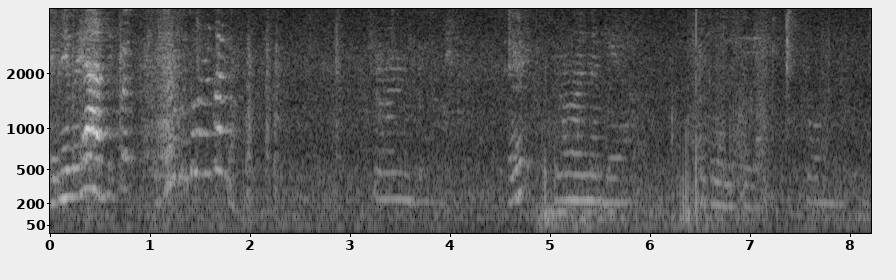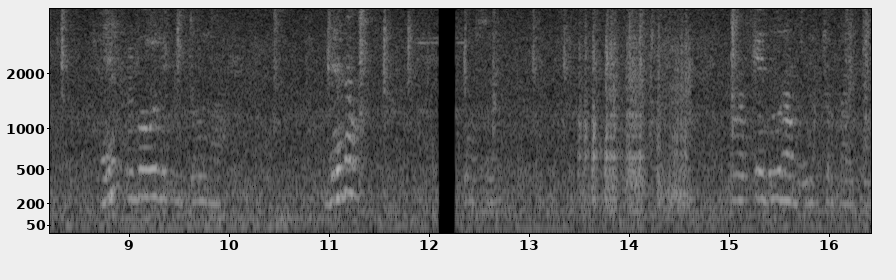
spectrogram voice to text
NBA, ¿tú- ¿eso es lo que tú vas a descargar? ¿Eh? ¿Qué tú vas a descargar? ¿Eh? ¿De dónde? Porque dura mucho para que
